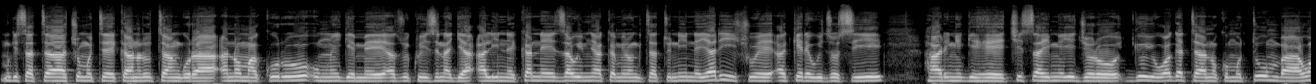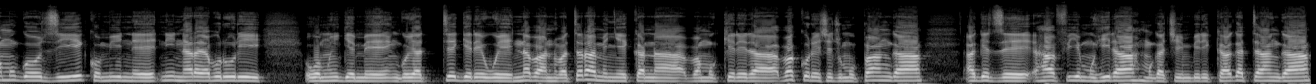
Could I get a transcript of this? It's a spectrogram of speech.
mu gisata cy'umutekano rutangura ano makuru umwigeme azwi ku izina rya aline kaneza w'imyaka mirongo itatu n'ine yarishwe akerewe izosi hari nk'igihe cy'isaha imwe y'ijoro ry'uyu wa gatanu ku mutumba wa mugozi komine n'intara ya bururi uwo mwigeme ngo yategerewe n'abantu bataramenyekana bamukerera bakoresheje umupanga ageze hafi y'imuhira mu gacimbiri ka gatanga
